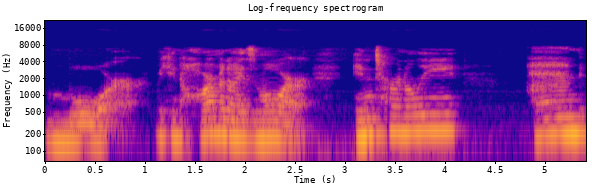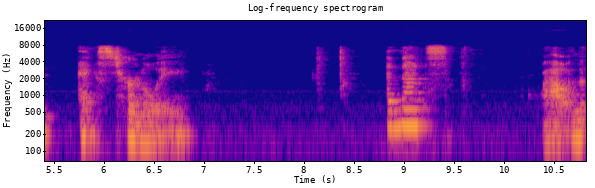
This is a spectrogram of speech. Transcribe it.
more. We can harmonize more internally and externally. And that's, wow, and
